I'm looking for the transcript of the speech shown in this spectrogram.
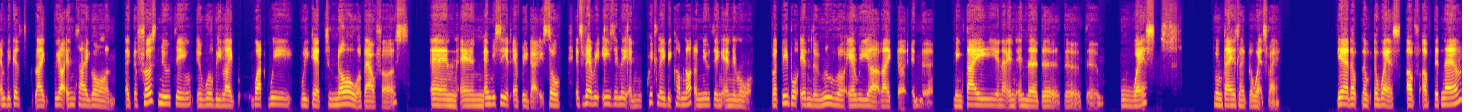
And because like we are in Saigon, like the first new thing, it will be like what we we get to know about first and and and we see it every day. So it's very easily and quickly become not a new thing anymore. But people in the rural area like uh, in the Miền Tây in, in in the the the, the west Miền Tây is like the west right yeah the, the the west of of Vietnam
